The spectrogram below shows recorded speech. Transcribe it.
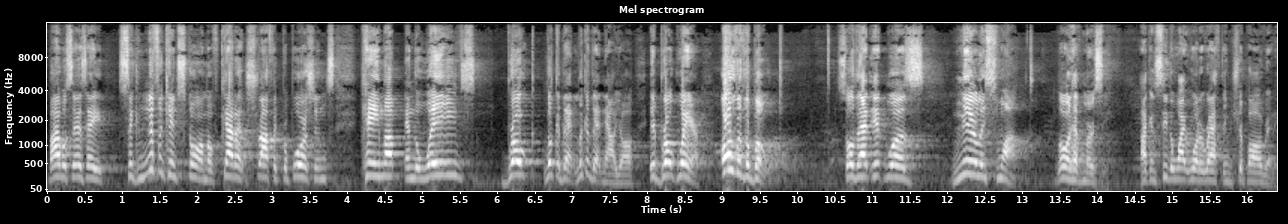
Bible says a significant storm of catastrophic proportions came up and the waves broke. Look at that. Look at that now, y'all. It broke where? Over the boat. So that it was nearly swamped. Lord have mercy. I can see the whitewater rafting trip already.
